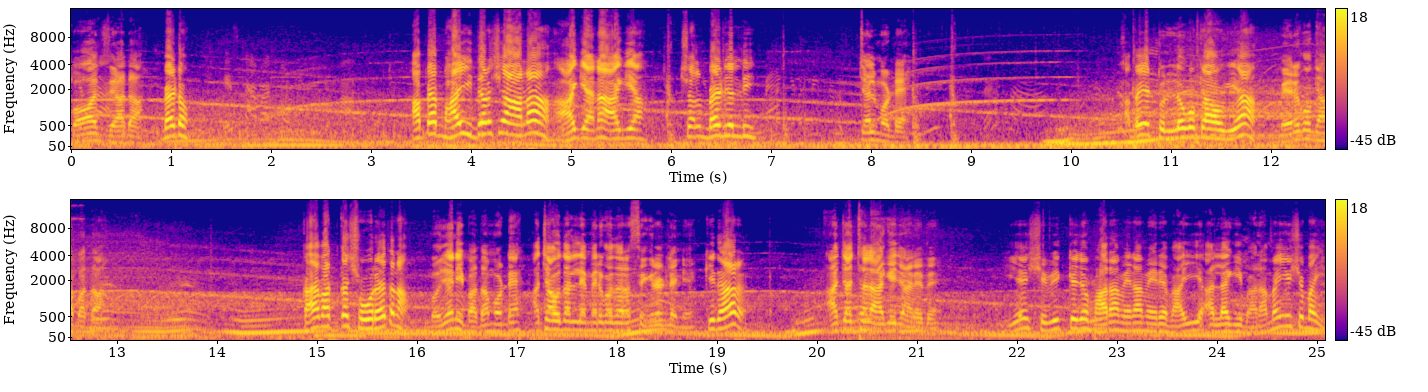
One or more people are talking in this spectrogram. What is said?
बहुत ज़्यादा। बैठो। अबे भाई इधर से आना। आ गया ना आ गया। चल बैठ जल्दी। चल मोटे। अबे ये टुल्लो को क्या हो गया? मेरे को क्या पता? काय बात का शोर है इतना मुझे नहीं पता मोटे। अच्छा उधर ले मेरे को जरा सिगरेट लेनी है। किधर? अच्छा चल आगे जाने दे ये शिविक के जो भाड़ा में ना मेरे भाई अलग ही भाड़ा। मैं यीशु भाई।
